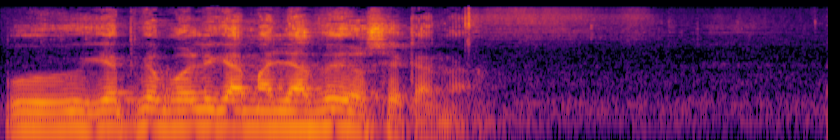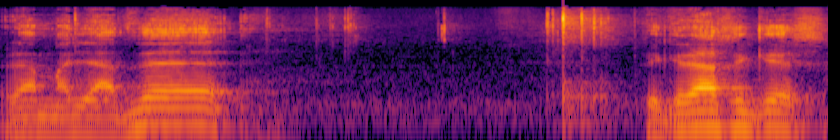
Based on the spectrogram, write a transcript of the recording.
που για πιο πολύ για μαλλιαδέος έκανα. Ρε μαλλιαδέ, πικράθηκες.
